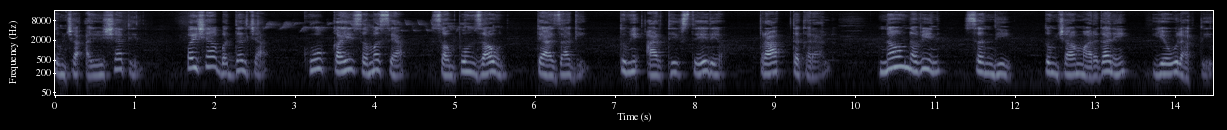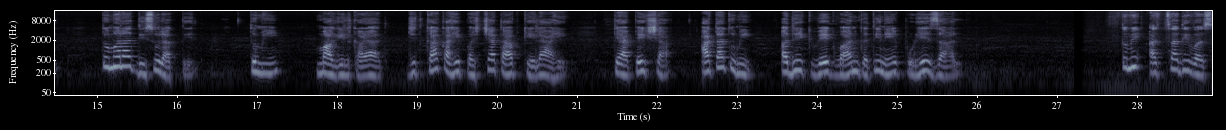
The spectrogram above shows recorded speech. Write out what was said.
तुमच्या आयुष्यातील पैशाबद्दलच्या खूप काही समस्या संपून जाऊन त्या जागी तुम्ही आर्थिक स्थैर्य प्राप्त कराल. नवनवीन संधी तुमच्या मार्गाने येऊ लागतील. तुम्हाला दिसू लागतील. तुम्ही मागील काळात जितका काही पश्चाताप केला आहे त्यापेक्षा आता तुम्ही अधिक वेगवान गतीने पुढे जाल. तुम्ही आजचा दिवस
